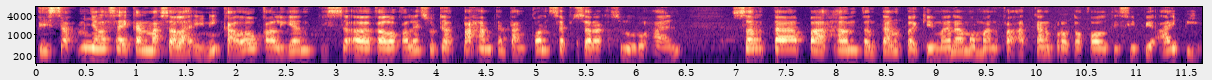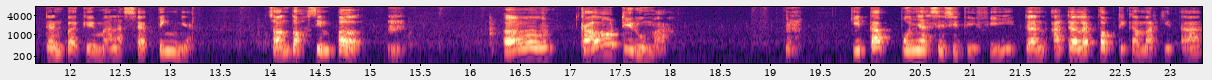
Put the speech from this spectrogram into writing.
bisa menyelesaikan masalah ini kalau kalian bisa uh, kalau kalian sudah paham tentang konsep secara keseluruhan serta paham tentang bagaimana memanfaatkan protokol TCP/IP dan bagaimana settingnya. Contoh simple, uh, kalau di rumah kita punya CCTV dan ada laptop di kamar kita,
